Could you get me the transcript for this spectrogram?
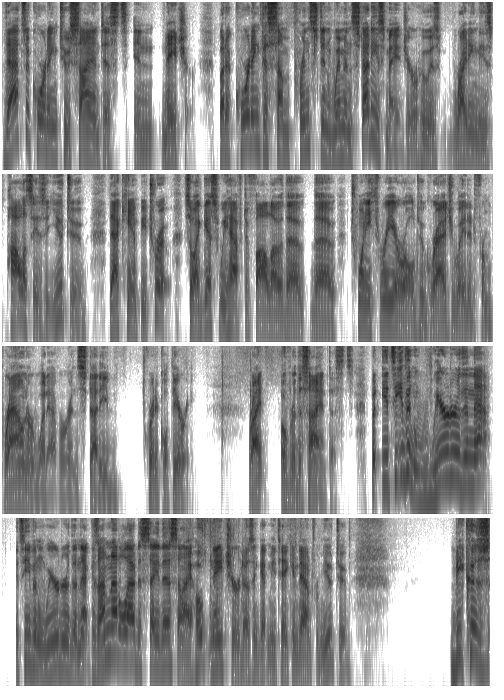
That's according to scientists in Nature. But according to some Princeton women's studies major who is writing these policies at YouTube, that can't be true. So I guess we have to follow the, the 23 year old who graduated from Brown or whatever and studied critical theory right, over the scientists. But it's even weirder than that. It's even weirder than that because I'm not allowed to say this, and I hope nature doesn't get me taken down from YouTube. Because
